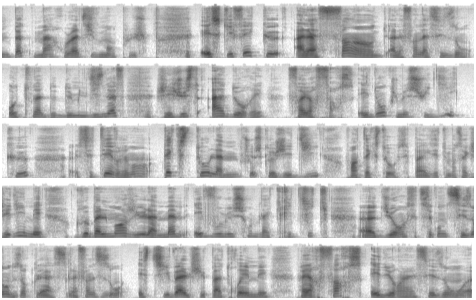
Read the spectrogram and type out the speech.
Impact m'a relativement plu. Et ce qui fait que à la fin, à la fin de la saison automnale de 2019, j'ai juste adoré Fire Force. Et donc je me suis dit que euh, c'était vraiment texto la même chose que j'ai dit. Enfin texto, c'est pas exactement ça que j'ai dit, mais globalement j'ai eu la même évolution de la critique euh, durant cette seconde saison, en disant que la, fin de la saison estivale, j'ai pas trop aimé Fire Force, et durant la saison euh,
